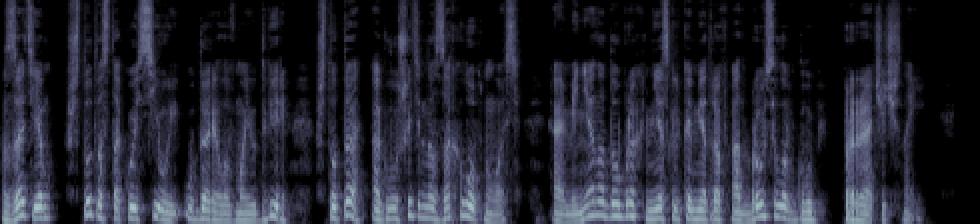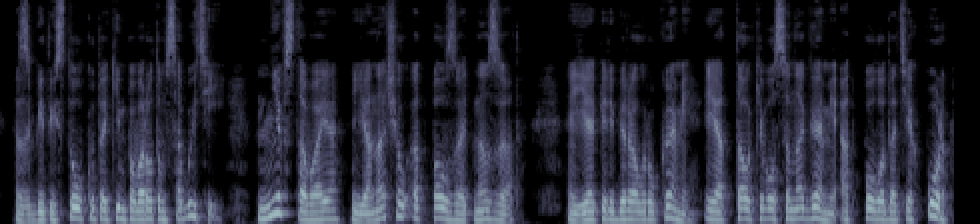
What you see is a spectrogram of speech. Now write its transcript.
Затем что-то с такой силой ударило в мою дверь, что та оглушительно захлопнулась, а меня на добрых несколько метров отбросило вглубь прачечной. Сбитый с толку таким поворотом событий, не вставая, я начал отползать назад. Я перебирал руками и отталкивался ногами от пола до тех пор,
